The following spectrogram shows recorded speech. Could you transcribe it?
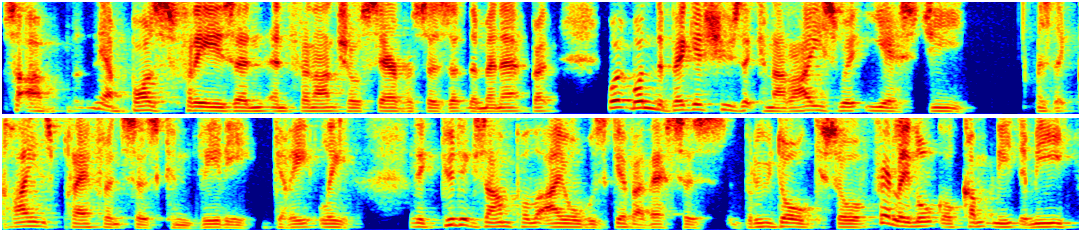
sort of buzz phrase in, in financial services at the minute. But one of the big issues that can arise with ESG is that clients' preferences can vary greatly. The good example that I always give of this is Brewdog. So, fairly local company to me,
